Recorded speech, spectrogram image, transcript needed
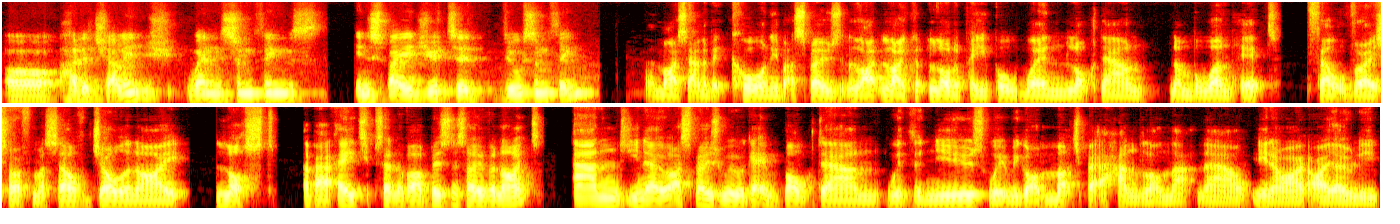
or had a challenge when something's inspired you to do something? It might sound a bit corny, but I suppose like like a lot of people, when lockdown number one hit, felt very sorry for myself. Joel and I lost about 80% of our business overnight. And, you know, I suppose we were getting bogged down with the news. We, we got a much better handle on that now. You know, I, I only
